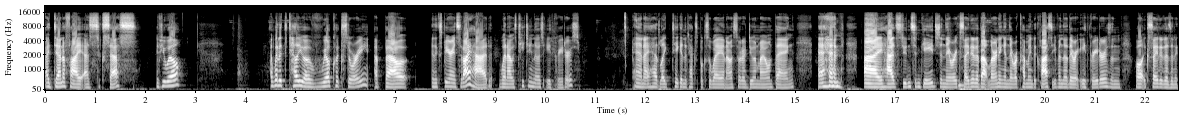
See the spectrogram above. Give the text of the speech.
identify as success, if you will. I'm going to tell you a real quick story about an experience that I had when I was teaching those eighth graders. And I had like taken the textbooks away and I was sort of doing my own thing. And I had students engaged and they were excited about learning and they were coming to class even though they were eighth graders and, well, excited as an,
